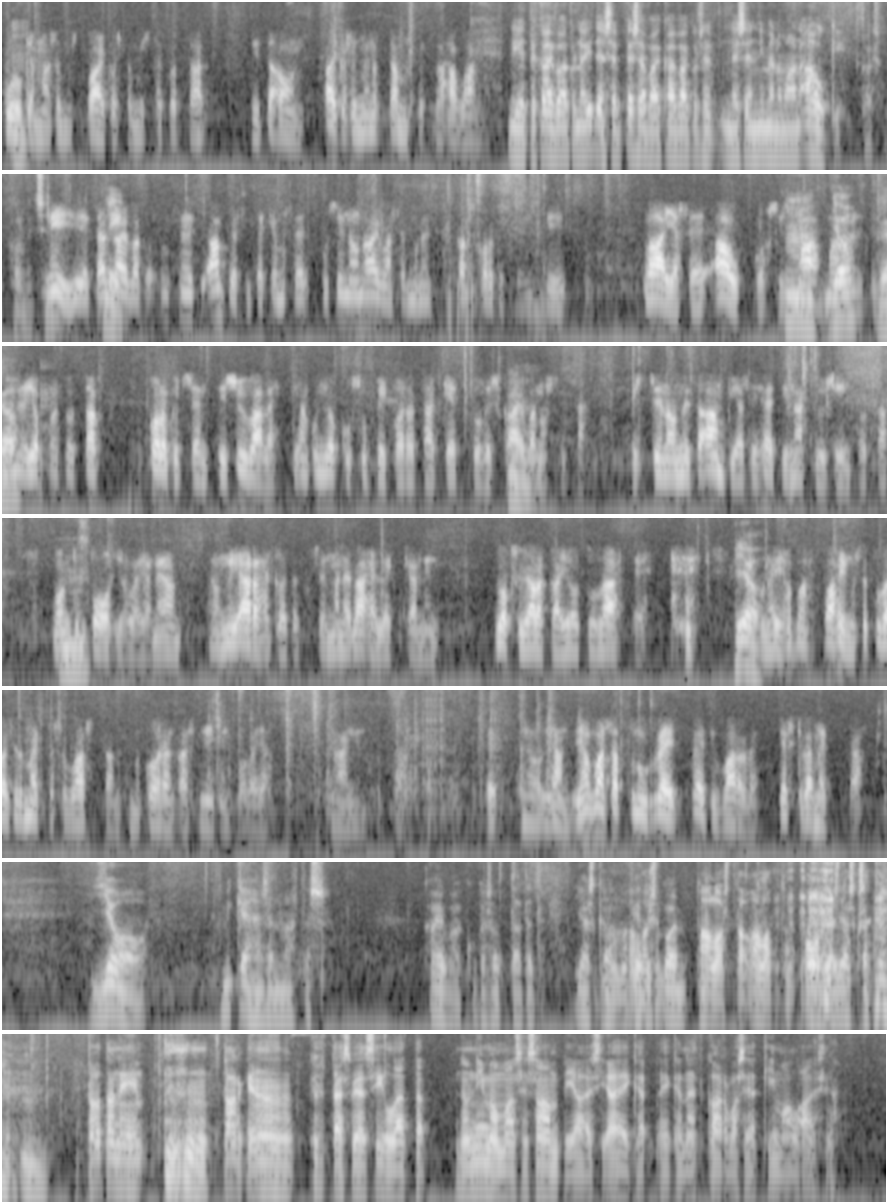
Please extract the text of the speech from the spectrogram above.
kulkemaan mm. semmoista paikoista, mistä tota, niitä on. Aikaisemmin en ole tämmöistä kyllä havainnut. Niin, että kaivaako ne itse sen pesä vai kaivaako se, ne sen nimenomaan auki 20-30 Niin, että niin. kaivaako, se nyt ampiasti tekemässä, kun siinä on aivan semmoinen 2-30 senttiä laaja se aukko, siis mm, maa, maa joo, joo. menee jopa tuota, 30 senttiä syvälle, ihan kuin joku supikoira tai kettu olisi kaivannut mm. sitä. Ja siinä on niitä ampiaisia heti näkyy siinä tota, montun mm. pohjalla ja ne on, ne on niin ärhäköitä, että kun se menee lähellekään, niin juoksujalkaan joutuu lähteä. Joo. kun ei ihan vahingossa tulee siellä mettässä vastaan, kun mä koiran kanssa liikun tuolla ja näin, niin tota, se, ne on ihan, ihan vain sattunut rei, reitin varrelle, keskellä mettää. Joo. Mikähän sen mahtaisi kaivaa, kuka ottaa tätä? Jaska no, tietysti voi... Alosta, aloittaa pohjastuksen. mm. Tota niin, tarke, äh, kysyttäisiin vielä sillä, että ne on nimenomaan siis ampiaisia eikä, eikä näitä karvasia kimalaisia.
